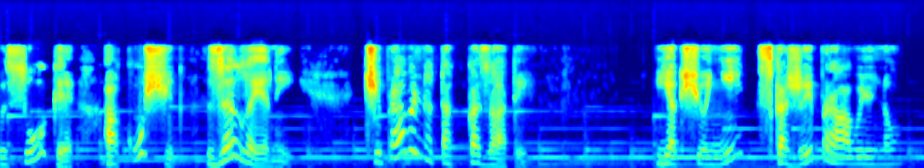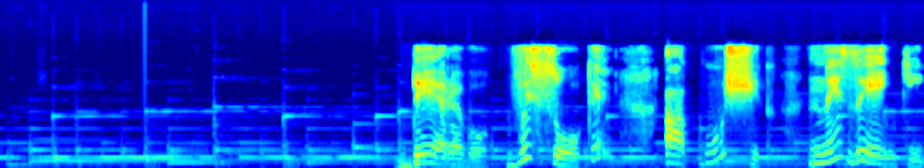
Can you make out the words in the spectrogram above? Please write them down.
високе, а кущик зелений. Чи правильно так казати? Якщо ні, скажи правильно. Дерево високе, а кущик низенький.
